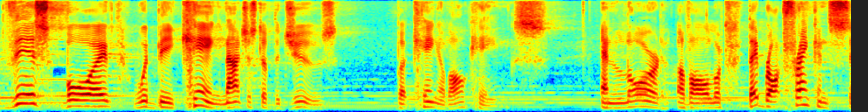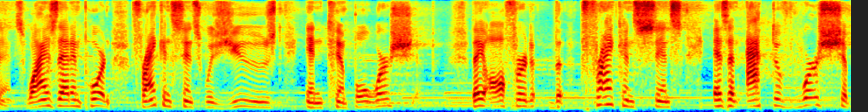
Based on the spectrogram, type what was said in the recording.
This boy would be king, not just of the Jews, but king of all kings and Lord of all lords. They brought frankincense. Why is that important? Frankincense was used in temple worship. They offered the frankincense as an act of worship.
